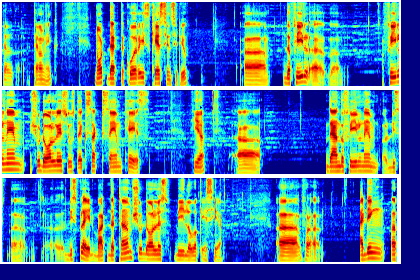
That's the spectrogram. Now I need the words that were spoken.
tel Telerik. Note that the query is case sensitive. Uh, the field uh, field name should always use the exact same case here uh, than the field name uh, dis uh, uh, displayed but the term should always be lowercase here uh, for uh, adding a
